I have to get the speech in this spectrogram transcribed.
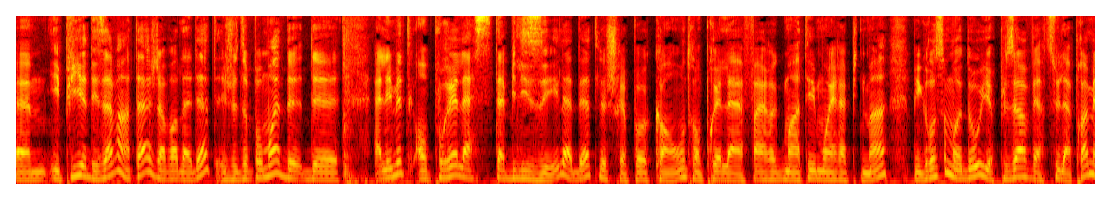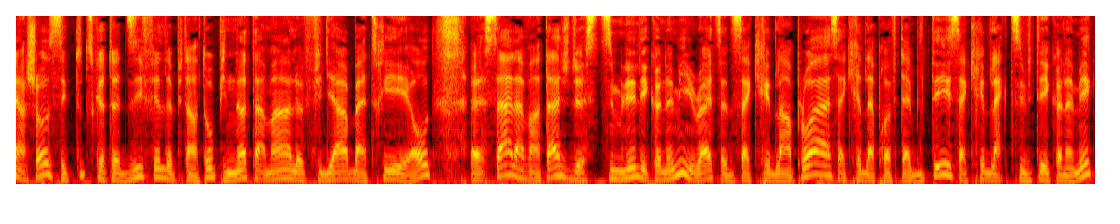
Euh, et puis, il y a des avantages d'avoir de la dette. Je veux dire, pour moi, de, de à la limite, on pourrait la stabiliser, la dette. Là, je serais pas contre. On pourrait la faire augmenter moins rapidement. Mais grosso modo, il y a plusieurs vertus. La première chose, c'est que tout ce que tu as dit, Phil, depuis tantôt, puis notamment le filière batterie et autres, euh, ça a l'avantage de stimuler l'économie, right? Ça, ça crée de l'emploi, ça crée de la profitabilité, ça crée de l'activité économique.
